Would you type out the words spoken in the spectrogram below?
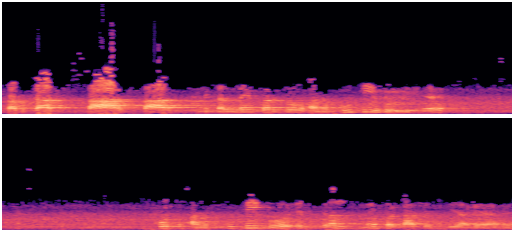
सबका सार सार निकलने पर जो अनुभूति होती है, उस अनुभूति को इस ग्रंथ में प्रकाशित किया गया है।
